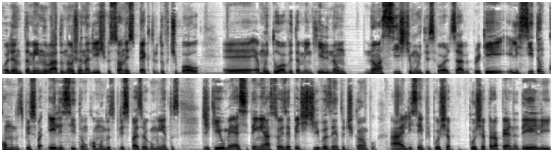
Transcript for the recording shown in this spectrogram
Olhando também no lado não jornalístico, só no espectro do futebol, é, é muito óbvio também que ele não não assiste muito esporte, sabe? Porque eles citam como um dos principais, eles citam como um dos principais argumentos de que o Messi tem ações repetitivas dentro de campo. Ah, ele sempre puxa puxa para a perna dele,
